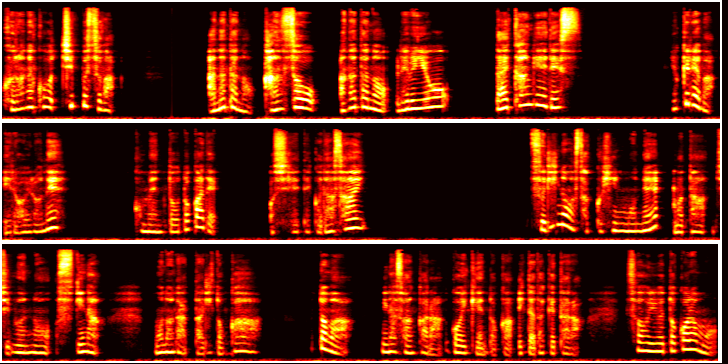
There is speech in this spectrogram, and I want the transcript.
黒猫チップスはあなたの感想あなたのレビューを大歓迎です。よければいろいろね、コメントとかで教えてください。次の作品もね、また自分の好きなものだったりとか、あとは皆さんからご意見とかいただけたら、そういうところも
